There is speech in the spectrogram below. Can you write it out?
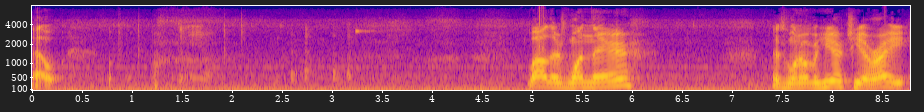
oh. wow, there's one there. There's one over here to your right.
